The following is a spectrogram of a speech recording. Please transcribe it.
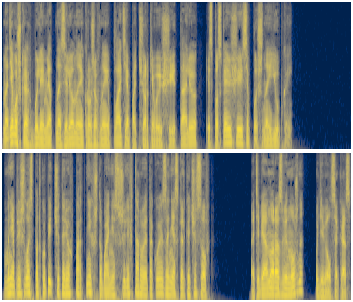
На девушках были мятно-зеленые кружевные платья, подчеркивающие талию и спускающиеся пышной юбкой. Мне пришлось подкупить четырех портних, чтобы они сшили второе такое за несколько часов. «А тебе оно разве нужно?» — удивился Кас.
